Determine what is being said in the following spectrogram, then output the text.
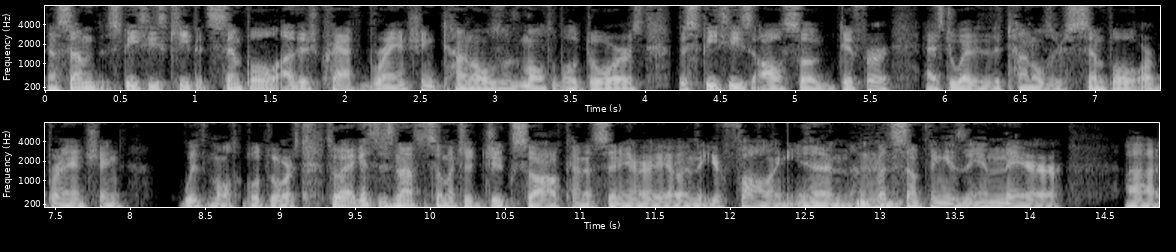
Now some species keep it simple. Others craft branching tunnels with multiple doors. The species also differ as to whether the tunnels are simple or branching with multiple doors. So I guess it's not so much a jigsaw kind of scenario in that you're falling in, but something is in there, uh,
